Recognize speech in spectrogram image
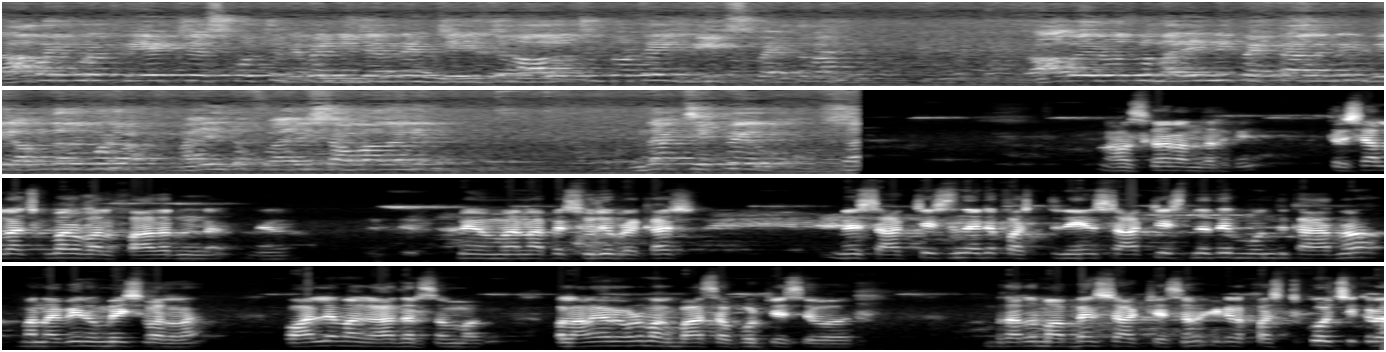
రాబడి కూడా క్రియేట్ చేసుకోవచ్చు రెవెన్యూ జనరేట్ చేయొచ్చు ఆలోచనతో మీట్స్ పెడుతున్నాం. రాబోయే రోజులు మరిన్ని పెట్టాలని వీరందరూ కూడా మరింత ఫ్లరిష్ అవ్వాలని ఇందాక చెప్పారు. నమస్కారం అందరికీ. త్రిశాల్ రాజ్ కుమార్ వాళ్ళ ఫాదర్ నేను. మేము నా పేరు సూర్యప్రకాష్. మేము స్టార్ట్ చేసిందంటే ఫస్ట్ నేను స్టార్ట్ చేసిందైతే ముందు కారణం మా నవీన్ ఉమేష్ వలన. వాళ్ళే మాకు ఆదర్శం మాకు. వాళ్ళ నాన్నగారు కూడా మాకు బాగా సపోర్ట్ చేసేవారు. తర్వాత మా అబ్బాయిని స్టార్ట్ చేసాం. ఇక్కడ ఫస్ట్ కోచ్ ఇక్కడ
